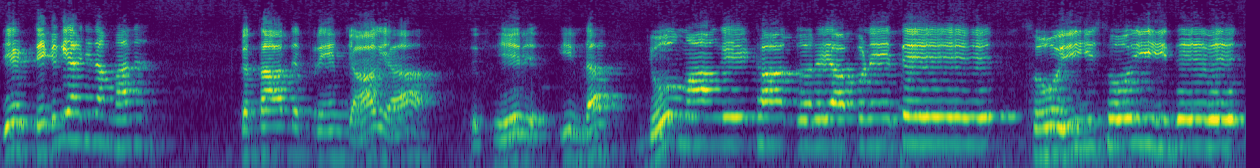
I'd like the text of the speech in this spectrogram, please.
ਜੇ ਟਿਕ ਗਿਆ ਜਿਹਦਾ ਮਨ ਕਰਤਾਰ ਦੇ ਪ੍ਰੇਮ ਚ ਆ ਗਿਆ, ਤੇ ਫੇਰ ਕੀ ਹੁੰਦਾ? ਜੋ ਮੰਗੇ ਠਾਕਰ ਆਪਣੇ ਤੇ, ਸੋਈ ਸੋਈ ਦੇਵੇ।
